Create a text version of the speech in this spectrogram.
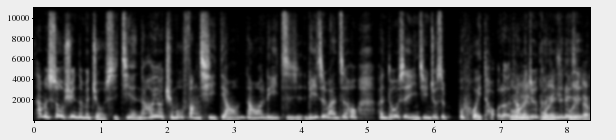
他们受训那么久时间，然后要全部放弃掉，然后离职，离职完之后，很多是已经就是不回头了。他们就可能是类似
